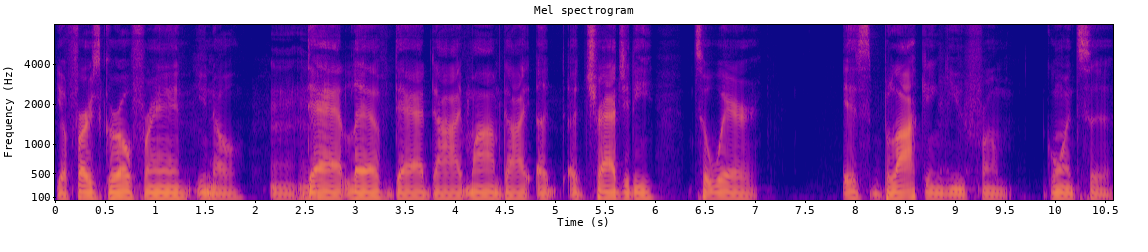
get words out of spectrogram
your first girlfriend, you know, dad left, dad died, mom died, a, a tragedy to where it's blocking you from going to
